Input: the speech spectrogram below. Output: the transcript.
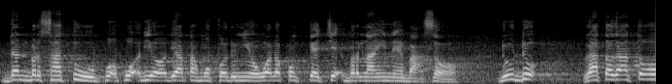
dan bersatu puak-puak dia di atas muka dunia walaupun kecek berlainan bahasa duduk rata-rata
